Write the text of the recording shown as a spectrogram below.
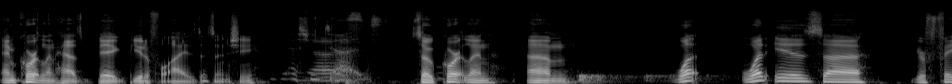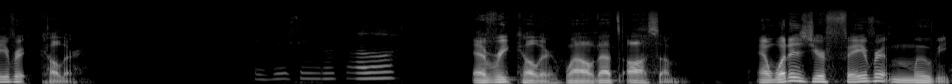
And Cortland has big, beautiful eyes, doesn't she? Yes, she Yes. does. So, Cortland, um, what what is uh, your favorite color? Every single color. Every color. Wow, that's awesome. And what is your favorite movie?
